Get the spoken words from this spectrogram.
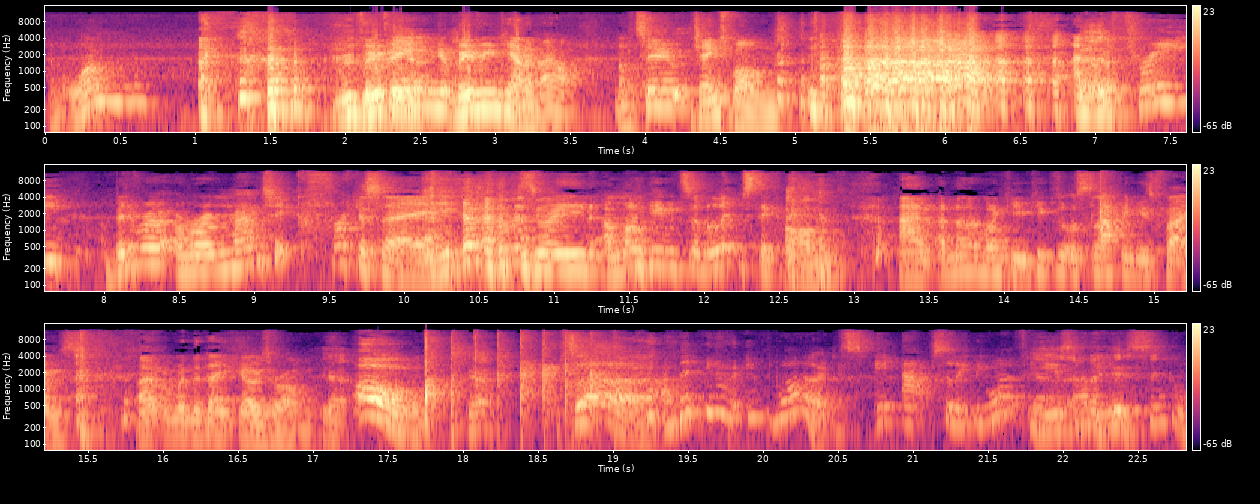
Number one, moving, moving piano bout. Number two, James Bond. and number three, a bit of a, a romantic fricassee between a monkey with some lipstick on and another monkey who keeps sort of slapping his face uh, when the date goes wrong. Yeah. Oh, Yeah, sir! And then, you know, it works. It absolutely worked for yeah, years had and a hit single.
